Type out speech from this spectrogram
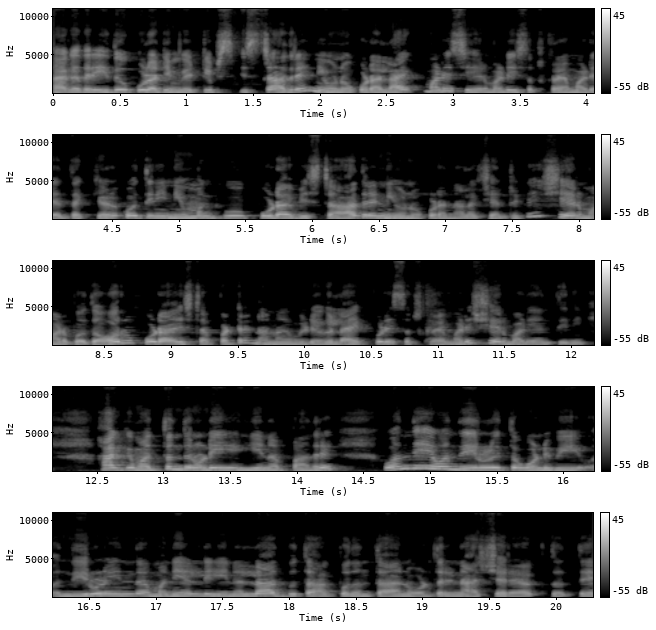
ಹಾಗಾದರೆ ಇದು ಕೂಡ ನಿಮಗೆ ಟಿಪ್ಸ್ ಇಷ್ಟ ಆದರೆ ನೀವು ಕೂಡ ಲೈಕ್ ಮಾಡಿ ಶೇರ್ ಮಾಡಿ ಸಬ್ಸ್ಕ್ರೈಬ್ ಮಾಡಿ ಅಂತ ಕೇಳ್ಕೊತೀನಿ ನಿಮಗೂ ಕೂಡ ಇಷ್ಟ ಆದರೆ ನೀವು ಕೂಡ ನಾಲ್ಕು ಜನರಿಗೆ ಶೇರ್ ಮಾಡ್ಬೋದು. ಅವರು ಕೂಡ ಇಷ್ಟಪಟ್ಟರೆ ನನ್ನ ವಿಡಿಯೋಗೆ ಲೈಕ್ ಕೊಡಿ ಸಬ್ಸ್ಕ್ರೈಬ್ ಮಾಡಿ ಶೇರ್ ಮಾಡಿ ಅಂತೀನಿ. ಹಾಗೆ ಮತ್ತೊಂದು ನೋಡಿ ಏನಪ್ಪ ಅಂದರೆ ಒಂದೇ ಒಂದು ಈರುಳ್ಳಿ ತೊಗೊಂಡ್ವಿ. ಒಂದು ಈರುಳ್ಳಿಯಿಂದ ಮನೆಯಲ್ಲಿ ಏನೆಲ್ಲ ಅದ್ಭುತ ಆಗ್ಬೋದು ಅಂತ ನೋಡಿದ್ರೇ ಆಶ್ಚರ್ಯ ಆಗ್ತದೆ.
